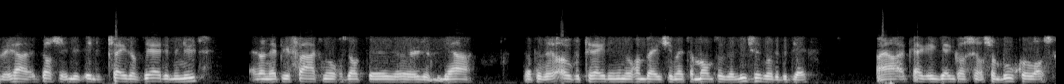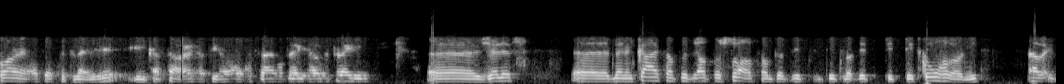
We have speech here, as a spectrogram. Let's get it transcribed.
ja, het was in de, in de tweede of derde minuut. En dan heb je vaak nog dat, uh, ja, dat er de overtredingen nog een beetje met de mantel de liefde worden bedekt. Maar ja, kijk, ik denk als, als een Boekel als VAR had opgetreden in Qatar, dat hij ongetwijfeld deze overtreding uh, zelf uh, met een kaart had, had bestraft. Want dit, dit, dit, dit, dit kon gewoon niet. Nou,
